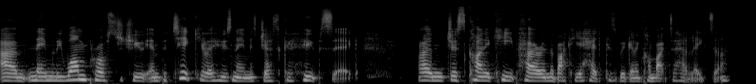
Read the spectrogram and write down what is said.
Um, namely, one prostitute in particular whose name is Jessica Hoopsick. And just kind of keep her in the back of your head because we're going to come back to her later.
